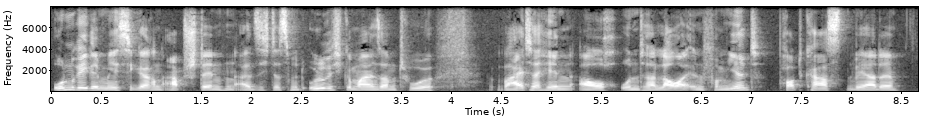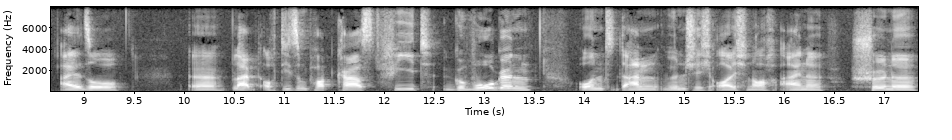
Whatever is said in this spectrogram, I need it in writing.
unregelmäßigeren Abständen, als ich das mit Ulrich gemeinsam tue, weiterhin auch unter Lauer informiert podcasten werde. Also äh, bleibt auch diesem Podcast-Feed gewogen und dann wünsche ich euch noch eine schöne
